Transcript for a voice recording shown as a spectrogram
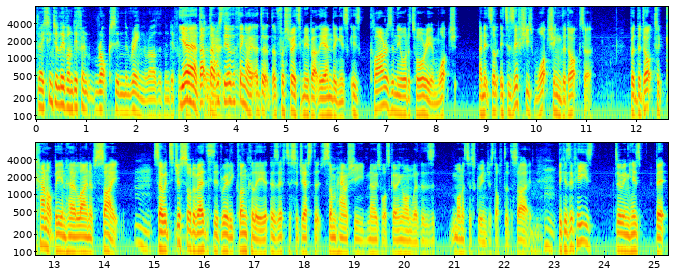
they seem to live on different rocks in the ring rather than different. Yeah, planets, that that was the other thing I, uh, that, that frustrated me about the ending is is Clara's in the auditorium watch, and it's a, it's as if she's watching the Doctor, but the Doctor cannot be in her line of sight. Hmm. So it's just sort of edited really clunkily, as if to suggest that somehow she knows what's going on, whether there's a monitor screen just off to the side. Hmm. Because if he's doing his bit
